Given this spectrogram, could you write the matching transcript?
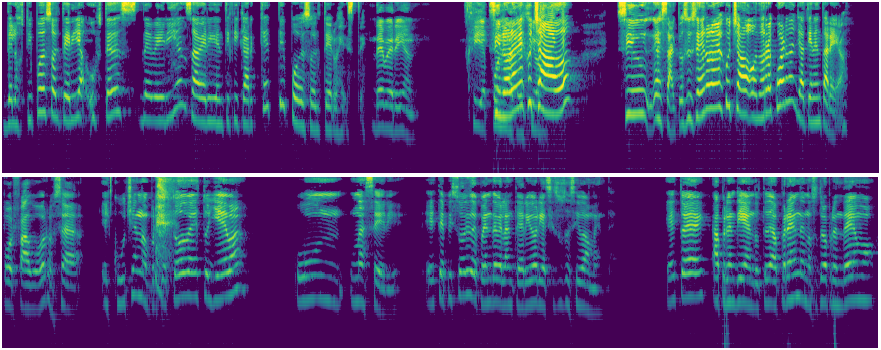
de los tipos de soltería, ustedes deberían saber identificar qué tipo de soltero es este. Deberían. Si ponen no lo han atención. escuchado, si, exacto, si ustedes no lo han escuchado o no recuerdan, ya tienen tarea. Por favor, o sea, escúchenos, porque todo esto lleva un, una serie. Este episodio depende del anterior y así sucesivamente. Esto es aprendiendo. Ustedes aprenden, nosotros aprendemos,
